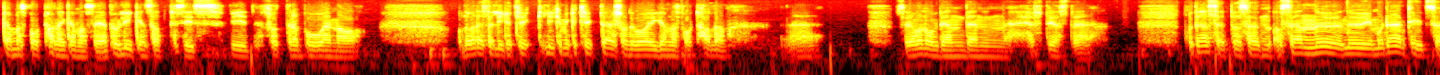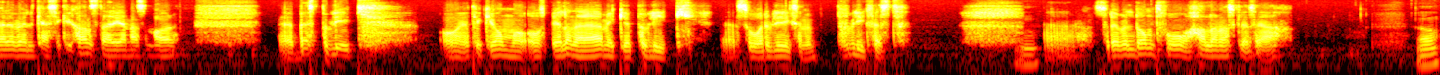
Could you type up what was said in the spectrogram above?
gamla sporthallen kan man säga. Publiken satt precis vid fötterna på en och, och det var nästan lika, tryck, lika mycket tryck där som det var i gamla sporthallen. Eh, så det var nog den, den häftigaste på det sättet. Och sen, och sen nu, nu i modern tid så är det väl kanske Kristianstad Arena som har eh, bäst publik. Och jag tycker om att, att spela när det är mycket publik. Eh, Så det blir liksom en publikfest. Mm. Så det är väl de två hallarna skulle jag säga. Ja.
